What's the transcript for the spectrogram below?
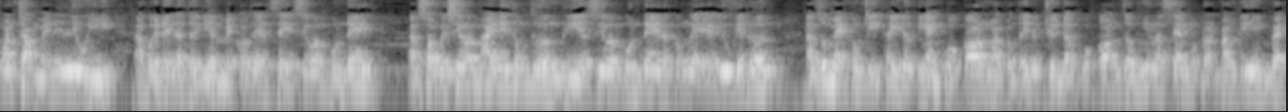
quan trọng mẹ nên lưu ý à, bởi đây là thời điểm mẹ có thể sẽ siêu âm 4D. À, so với siêu âm 2D thông thường thì siêu âm 4D là công nghệ ưu việt hơn, à, giúp mẹ không chỉ thấy được hình ảnh của con mà còn thấy được chuyển động của con giống như là xem một đoạn băng ghi hình vậy.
